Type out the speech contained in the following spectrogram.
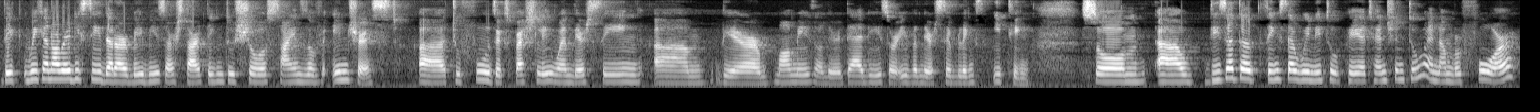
they, we can already see that our babies are starting to show signs of interest uh, to foods, especially when they're seeing um, their mommies or their daddies or even their siblings eating. So, um, uh, these are the things that we need to pay attention to. And number four,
